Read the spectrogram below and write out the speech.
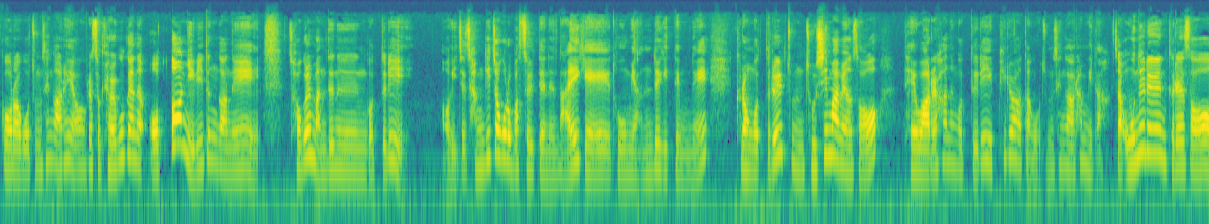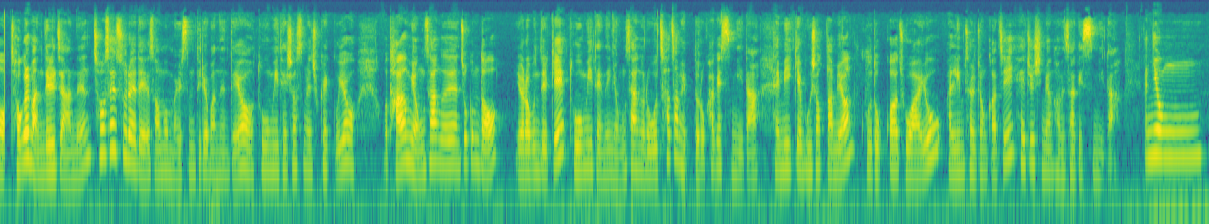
거라고 좀 생각을 해요. 그래서 결국에는 어떤 일이든 간에 적을 만드는 것들이 어, 이제 장기적으로 봤을 때는 나에게 도움이 안 되기 때문에 그런 것들을 좀 조심하면서 대화를 하는 것들이 필요하다고 좀 생각을 합니다. 자, 오늘은 그래서 적을 만들지 않는 처세술에 대해서 한번 말씀드려봤는데요. 도움이 되셨으면 좋겠고요. 어, 다음 영상은 조금 더 여러분들께 도움이 되는 영상으로 찾아뵙도록 하겠습니다. 재미있게 보셨다면 구독과 좋아요, 알림 설정까지 해주시면 감사하겠습니다. 안녕!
